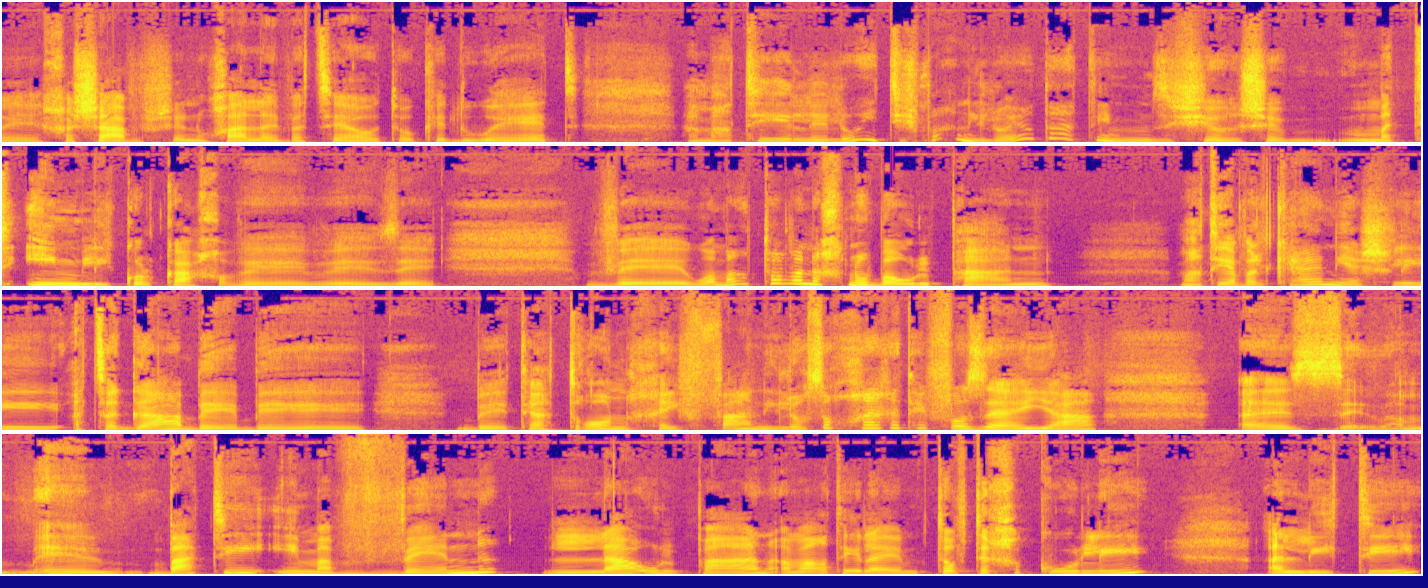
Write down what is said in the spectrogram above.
אה, חשב שנוכל לבצע אותו כדואט. אמרתי ללואי, תשמע, אני לא יודעת אם זה שיר שמתאים לי כל כך וזה. והוא אמר, טוב, אנחנו באולפן. אמרתי, אבל כן, יש לי הצגה ב- ב- בתיאטרון חיפה, אני לא זוכרת איפה זה היה. אז אה, באתי עם הבן לאולפן, אמרתי להם, טוב, תחכו לי, עליתי.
